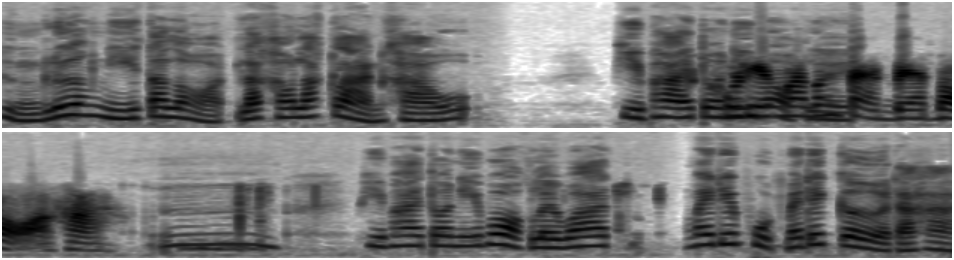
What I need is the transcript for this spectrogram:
ถึงเรื่องนี้ตลอดและเขารักหลานเขา ผีพายตัวเขานี้เลี้ยงบอกมาเลตั้งยแต่แบบเบาะอะค่ะ อืม ผีพายตัวนี้บอกเลยว่า ไม่ได้ผุดไม่ได้เกิดอะค่ะ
